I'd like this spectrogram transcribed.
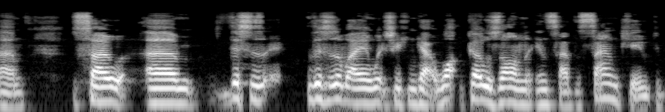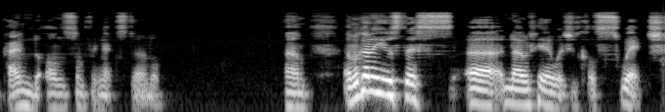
Um, so um, this is this is a way in which you can get what goes on inside the sound cue depend on something external. Um, and we're going to use this uh, node here, which is called switch.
